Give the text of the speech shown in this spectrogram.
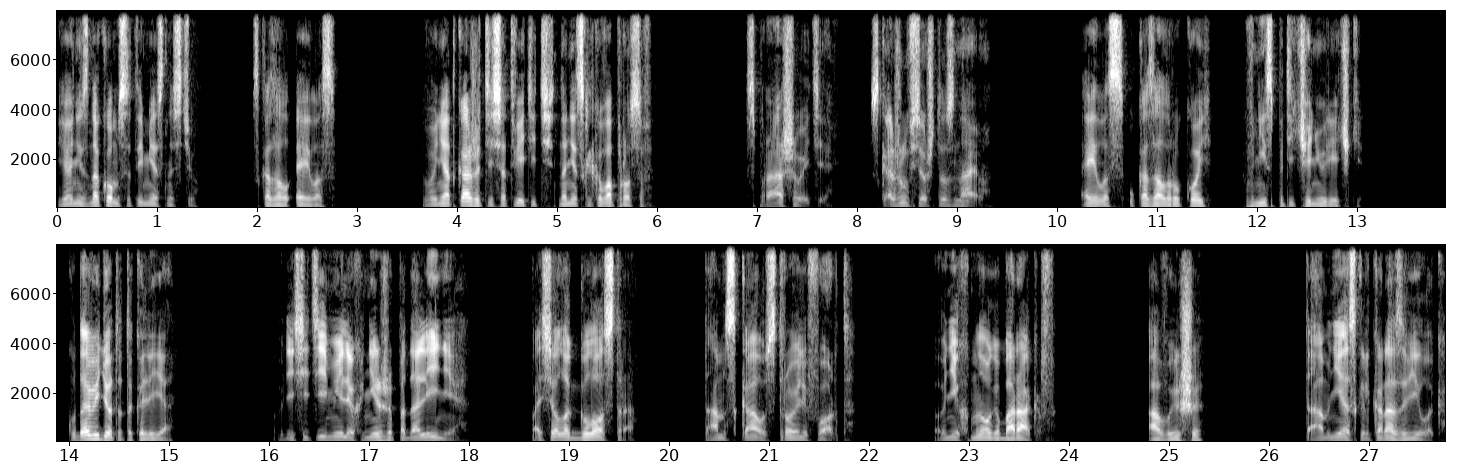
«Я не знаком с этой местностью», — сказал Эйлос. «Вы не откажетесь ответить на несколько вопросов?» «Спрашивайте. Скажу все, что знаю». Эйлос указал рукой вниз по течению речки. «Куда ведет эта колея?» «В десяти милях ниже по долине. Поселок Глостра. Там ска устроили форт. В них много бараков. А выше?» Там несколько развилок.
